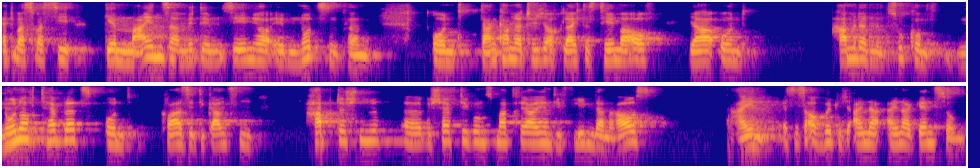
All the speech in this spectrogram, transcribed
Etwas, was sie gemeinsam mit dem Senior eben nutzen können. Und dann kam natürlich auch gleich das Thema auf, ja, und haben wir dann in Zukunft nur noch Tablets und quasi die ganzen haptischen äh, Beschäftigungsmaterialien, die fliegen dann raus? Nein, es ist auch wirklich eine, eine Ergänzung.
